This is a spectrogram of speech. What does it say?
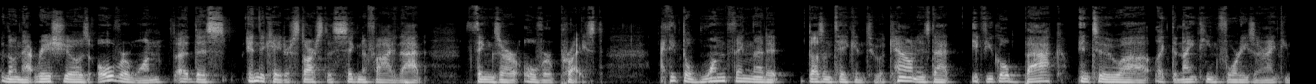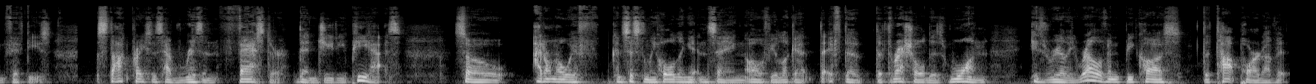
when that ratio is over one, uh, this indicator starts to signify that things are overpriced. I think the one thing that it doesn't take into account is that if you go back into uh, like the 1940s or 1950s, stock prices have risen faster than GDP has. So I don't know if consistently holding it and saying, oh, if you look at the, if the, the threshold is one is really relevant because the top part of it,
